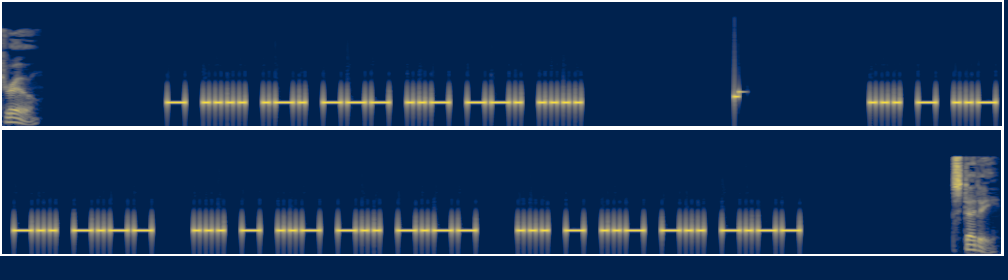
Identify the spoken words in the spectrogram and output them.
Through. Study.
